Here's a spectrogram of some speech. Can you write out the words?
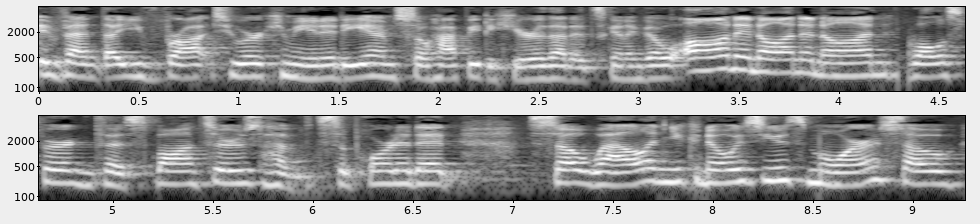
event that you've brought to our community. I'm so happy to hear that it's going to go on and on and on. Wallaceburg, the sponsors have supported it so well, and you can always use more. So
